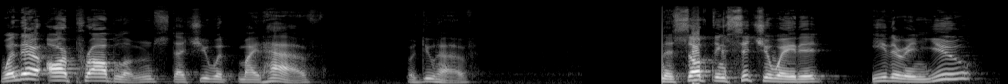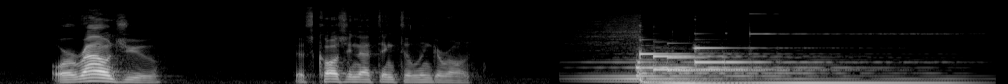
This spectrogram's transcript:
when there are problems that you would, might have or do have, there's something situated either in you or around you that's causing that thing to linger on.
